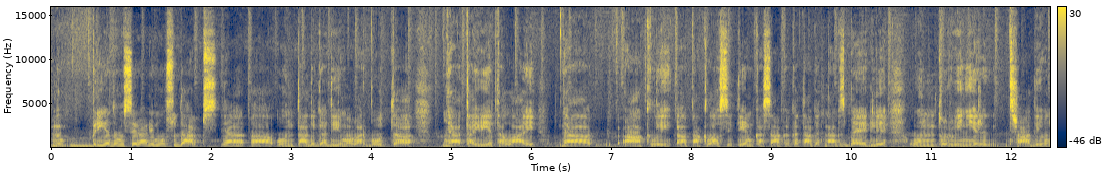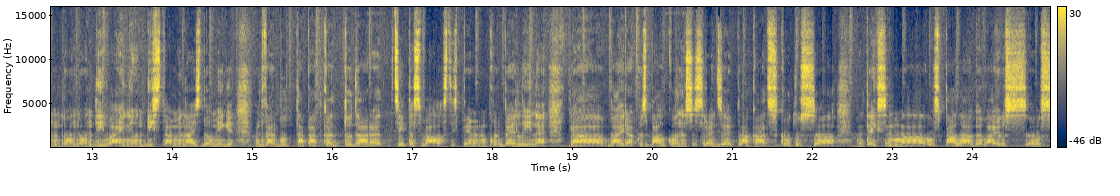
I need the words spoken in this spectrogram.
nu, briedums ir arī mūsu darbs. Jā? Un tāda gadījumā var būt tā vieta, lai uh, akli paklausīt tiem, kas saka, ka tagad nāks bēgļi, un tur viņi ir šādi un, un, un dīvaini un bīstami un aizdomīgi. Bet varbūt tāpat, kad to dara citas valstis, piemēram, kur Berlīnē vairāk uz balkonus es redzēju plakātus kaut uz, teiksim, uz palāga vai uz, uz,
